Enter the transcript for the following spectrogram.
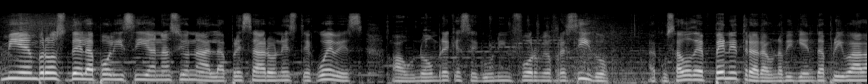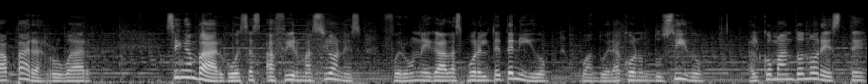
Miembros de la Policía Nacional apresaron este jueves a un hombre que según informe ofrecido, acusado de penetrar a una vivienda privada para robar. Sin embargo, esas afirmaciones fueron negadas por el detenido cuando era conducido al Comando Noreste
